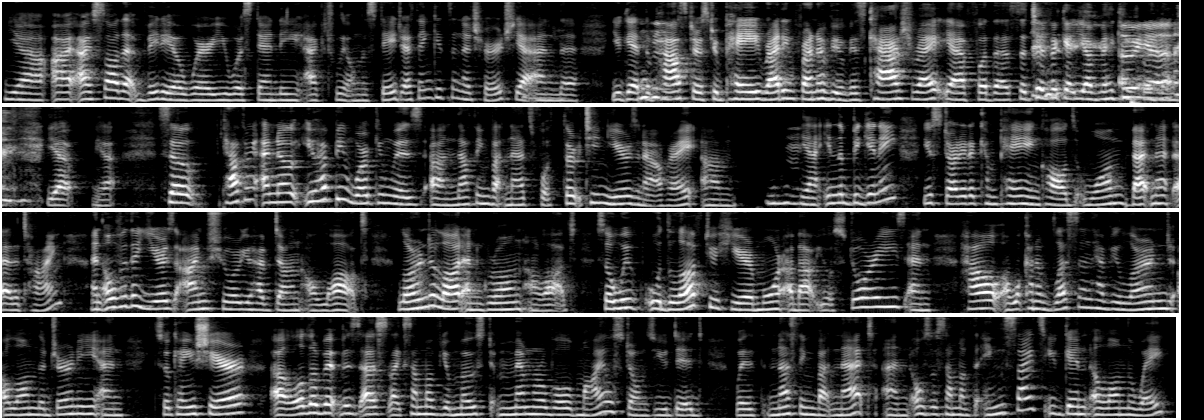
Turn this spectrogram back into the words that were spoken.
Yeah, I, I saw that video where you were standing actually on the stage. I think it's in a church. Yeah, and uh, you get the mm-hmm. pastors to pay right in front of you with cash, right? Yeah, for the certificate you're making oh, for yeah. them. Yeah, yeah. So, Catherine, I know you have been working with uh, Nothing But Nets for 13 years now, right? Um, Mm-hmm. Yeah, in the beginning, you started a campaign called One Bednet at a Time. And over the years, I'm sure you have done a lot, learned a lot, and grown a lot. So we would love to hear more about your stories and how, uh, what kind of lesson have you learned along the journey. And so, can you share a little bit with us, like some of your most memorable milestones you did with Nothing But Net and also some of the insights you gain along the way?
